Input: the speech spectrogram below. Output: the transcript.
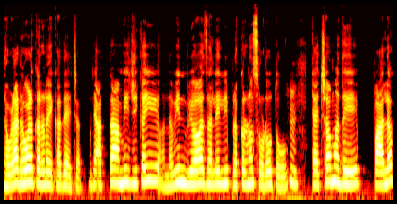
ढवळाढवळ करणं एखाद्या ह्याच्यात म्हणजे आत्ता आम्ही जी काही नवीन विवाह झालेली प्रकरणं सोडवतो. त्याच्यामध्ये पालक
